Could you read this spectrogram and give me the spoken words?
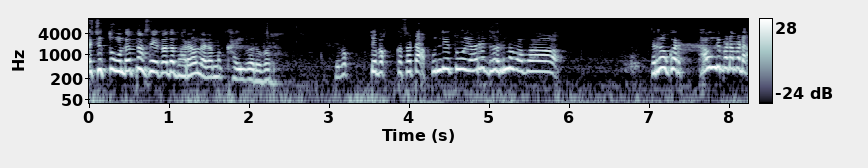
अच्छा तोंडात नसं एखादं भरवलं ना मग खाईल बरोबर. हे बघ ते बघ कसं टाकून दे तू अरे धर ना बाबा. लवकर. खाऊन दे पटापटा.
